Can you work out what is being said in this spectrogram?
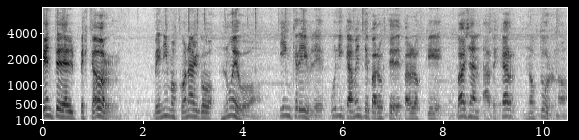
Gente del pescador, venimos con algo nuevo, increíble, únicamente para ustedes, para los que vayan a pescar nocturno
